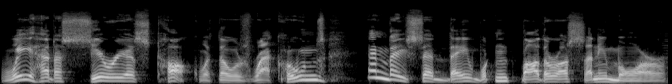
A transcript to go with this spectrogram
We had a serious talk with those raccoons, and they said they wouldn't bother us anymore.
